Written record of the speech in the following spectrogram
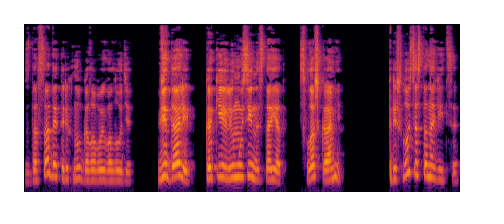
С досадой тряхнул головой Володя. «Видали, какие лимузины стоят? С флажками!» Пришлось остановиться.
